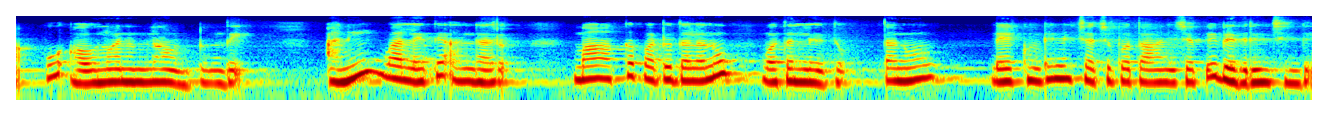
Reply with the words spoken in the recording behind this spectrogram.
అప్పు అవమానంలా ఉంటుంది అని వాళ్ళైతే అన్నారు. మా అక్క పట్టుదలను వదలలేదు. తను లేకుంటే నేను చచ్చిపోతా అని చెప్పి బెదిరించింది.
